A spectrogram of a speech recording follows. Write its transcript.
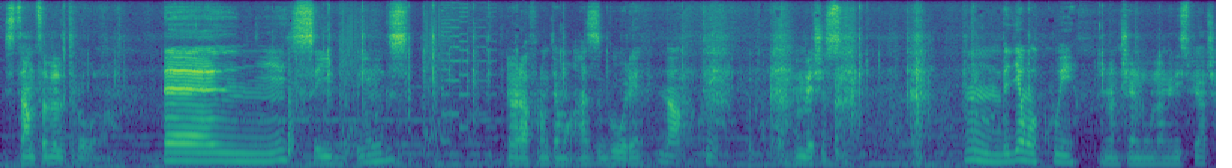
Stanza del trono. Eh, Save things. E ora affrontiamo Asgore. no, qui. Invece sì, Mm, vediamo qui. non c'è nulla, mi dispiace.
